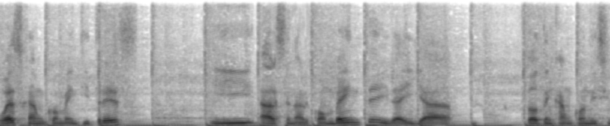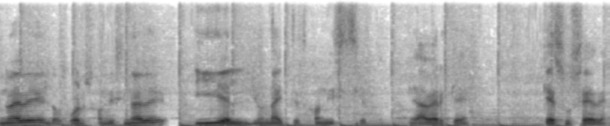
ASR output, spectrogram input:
West Ham con 23 y Arsenal con 20. Y de ahí ya Tottenham con 19, los Wolves con 19 y el United con 17. Y a ver qué, qué sucede.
